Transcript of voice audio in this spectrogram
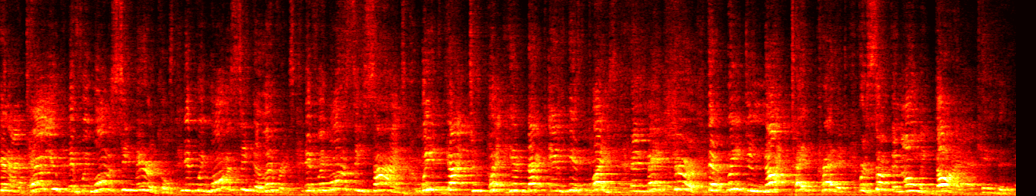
Can I tell you, if we want to see miracles, if we want to see deliverance, if we want to see signs, we've got to put him back in his place and make sure that we do not take credit for something only God can do.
